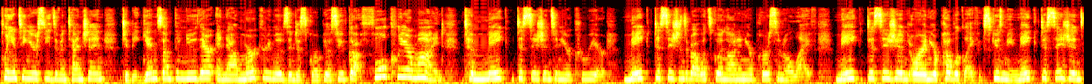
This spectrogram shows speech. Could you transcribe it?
planting your seeds of intention to begin something new there. And now Mercury moves into Scorpio. So you've got full clear mind to make decisions in your career, make decisions about what's going on in your personal life, make decisions, or in your public life, excuse me, make decisions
